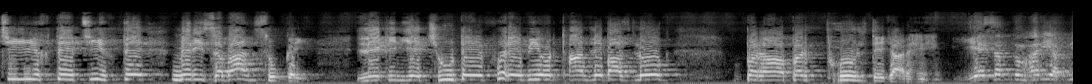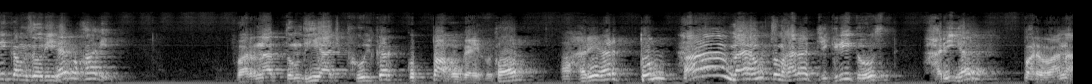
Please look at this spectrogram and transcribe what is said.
चीखते चीखते मेरी जबान सूख गई। लेकिन ये झूठे, फरेबी और धांधलेबाज लोग बराबर फूलते जा रहे हैं। ये सब तुम्हारी अपनी कमज़ोरी है बुखारी। वरना तुम भी आज फूल कर कुप्पा हो गए हो कौन? हरिहर तुम? हाँ मैं हूँ तुम्हारा जिगरी दोस्त हरिहर परवाना।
